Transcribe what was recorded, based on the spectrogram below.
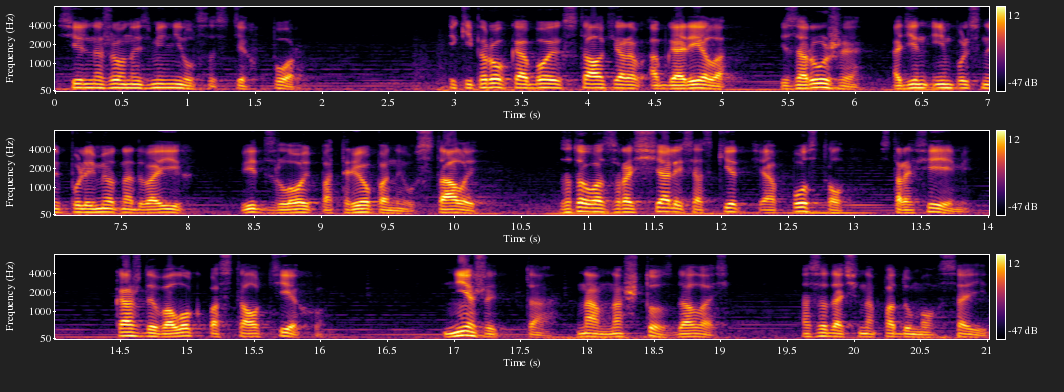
сильно же он изменился с тех пор. Экипировка обоих сталкеров обгорела. Из оружия один импульсный пулемет на двоих. Вид злой, потрепанный, усталый. Зато возвращались Аскет и Апостол с трофеями. Каждый волок постал теху. «Нежить-то нам на что сдалась?» – озадаченно подумал Саид.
